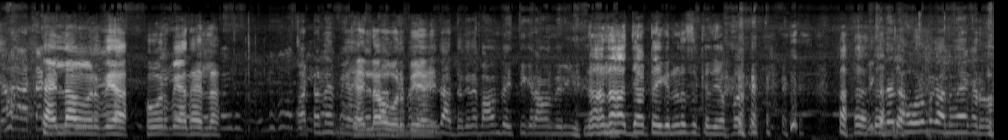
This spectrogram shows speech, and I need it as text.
ਨਾ ਆਟਾ ਥੈਲਾ ਹੋਰ ਪਿਆ ਹੋਰ ਪਿਆ ਥੈਲਾ। ਆਟਾ ਤੇ ਪਿਆ ਥੈਲਾ ਹੋਰ ਪਿਆ ਹੈ। ਦਾਦੂ ਕਿਤੇ ਬਾਹਾਂ ਬੇਇੱਜ਼ਤੀ ਕਰਾਵਾਂ ਮੇਰੀ। ਨਾ ਨਾ ਅੱਜ ਆਟਾ ਹੀ ਕਿਹਨਾਂ ਸਿੱਖਦੇ ਆਪਾਂ। ਇੱਕ ਦਿਨ ਤਾਂ ਹੋਰ ਮੰਗਾ ਲਓ ਐ ਕਰੋ।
